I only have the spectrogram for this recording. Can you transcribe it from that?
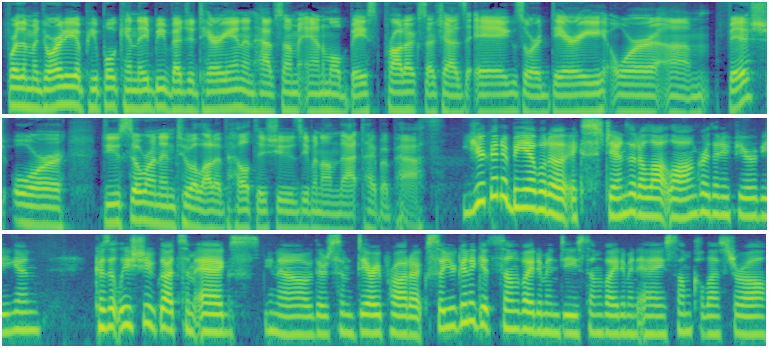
for the majority of people, can they be vegetarian and have some animal based products such as eggs or dairy or um, fish? Or do you still run into a lot of health issues even on that type of path? You're going to be able to extend it a lot longer than if you're a vegan because at least you've got some eggs, you know, there's some dairy products. So you're going to get some vitamin D, some vitamin A, some cholesterol,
